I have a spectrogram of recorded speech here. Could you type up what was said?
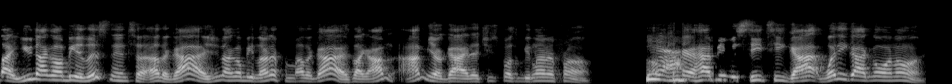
like you're not gonna be listening to other guys. You're not gonna be learning from other guys. Like I'm, I'm your guy that you're supposed to be learning from. Yeah. I how many CT got, what he got going on.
